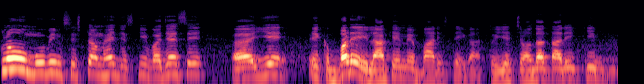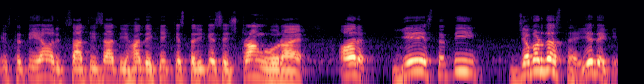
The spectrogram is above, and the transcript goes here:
स्लो मूविंग सिस्टम है, जिसकी वजह से ये एक बड़े इलाके में बारिश देगा। तो ये चौदह तारीख की स्थिति है और साथ ही साथ यहाँ देखिए किस तरीके से स्ट्रांग हो रहा है। और ये स्थिति ज़बरदस्त है। ये देखिए,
